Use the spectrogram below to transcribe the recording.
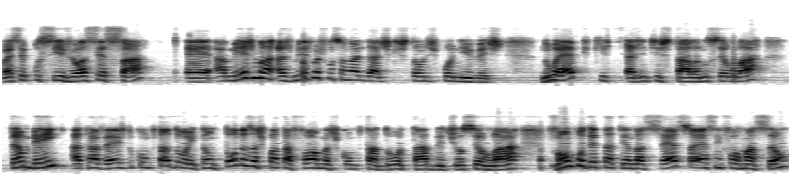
vai ser possível acessar é, a mesma, as mesmas funcionalidades que estão disponíveis no app, que a gente instala no celular, também através do computador. Então, todas as plataformas, computador, tablet ou celular, vão poder estar tendo acesso a essa informação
